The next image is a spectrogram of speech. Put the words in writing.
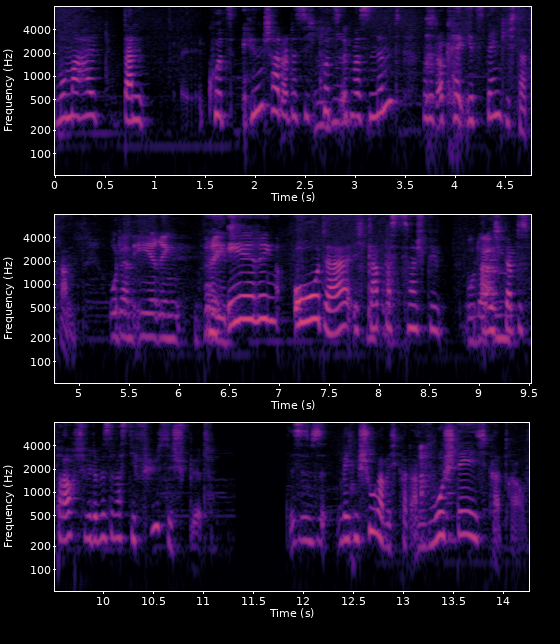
wo man halt dann äh, kurz hinschaut oder sich Mhm. kurz irgendwas nimmt und sagt, okay, jetzt denke ich da dran. Oder ein Ehering Ein dreht. Ehering oder, ich glaube, das zum Beispiel, Oder aber ich ein- glaube, das braucht schon wieder ein bisschen, was die Füße spürt. Das ist, welchen Schuh habe ich gerade an? Wo stehe ich gerade drauf?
